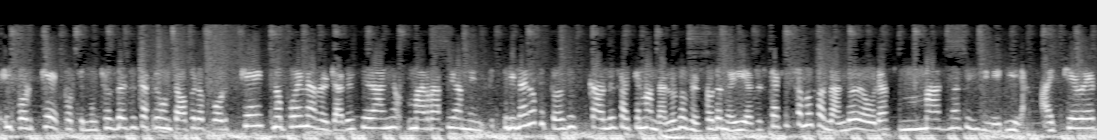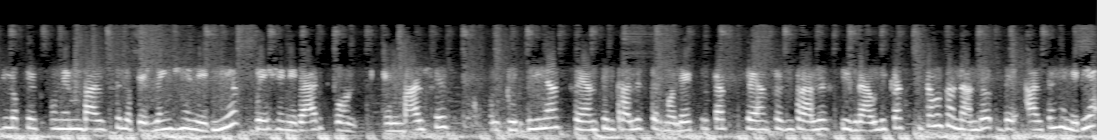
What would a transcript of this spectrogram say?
¿y por qué? Porque muchas veces se ha preguntado, pero ¿por qué no pueden arreglar este daño más rápidamente? Primero que todos esos cables hay que mandarlos a cestos de medidas. Es que aquí estamos hablando de obras magnas de ingeniería. Hay que ver lo que es un embalse, lo que es la ingeniería de generar con embalses, con turbinas, sean centrales termoeléctricas, sean centrales hidráulicas. Estamos hablando de alta ingeniería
